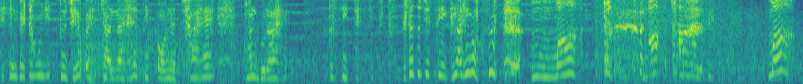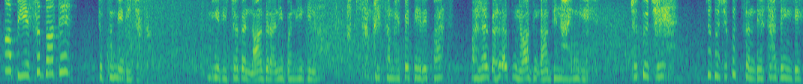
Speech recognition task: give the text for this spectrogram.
लेकिन बेटा उन्हें तुझे पहचानना है कि कौन अच्छा है कौन बुरा है। तो सीख जाएगी बेटा। बेटा तुझे सीखना ही होगा। माँ माँ आराम से। माँ आप ये सब बातें जब तू मेरी जगह मेरी जगह नाग रानी बनेगी ना तब समय समय पे तेरे पास अलग अलग नाग नागिन आएँगे। जो तुझे जो तुझे कुछ संदेशा देंगे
